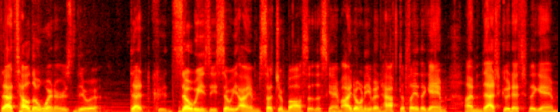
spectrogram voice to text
That's how the winners do it. That so easy. So e I am such a boss at this game. I don't even have to play the game. I'm that good at the game.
